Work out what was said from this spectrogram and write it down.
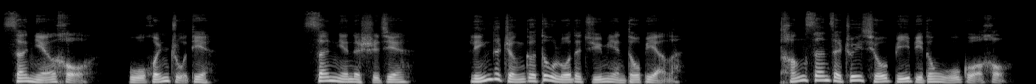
三年后，武魂主殿，三年的时间，令的整个斗罗的局面都变了。唐三在追求比比东无果后，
